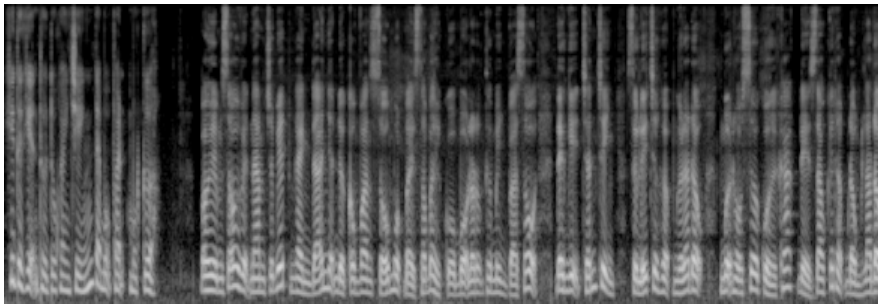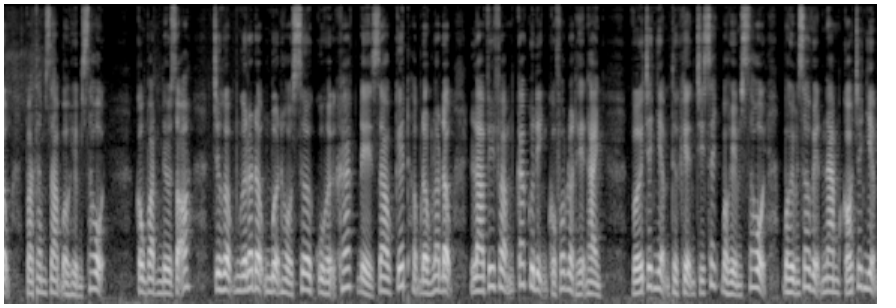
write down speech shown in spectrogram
khi thực hiện thủ tục hành chính tại bộ phận một cửa. Bảo hiểm xã hội Việt Nam cho biết ngành đã nhận được công văn số 1767 của Bộ Lao động Thương binh và Xã hội đề nghị chấn trình xử lý trường hợp người lao động mượn hồ sơ của người khác để giao kết hợp đồng lao động và tham gia bảo hiểm xã hội. Công văn nêu rõ, trường hợp người lao động mượn hồ sơ của người khác để giao kết hợp đồng lao động là vi phạm các quy định của pháp luật hiện hành. Với trách nhiệm thực hiện chính sách bảo hiểm xã hội, Bảo hiểm xã hội Việt Nam có trách nhiệm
